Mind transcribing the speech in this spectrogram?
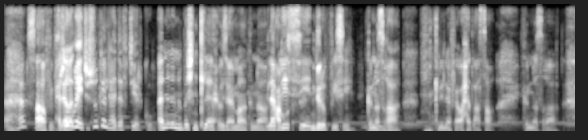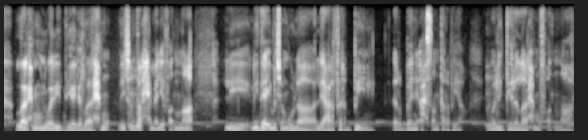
أها. صافي بحال شنو بغيتو؟ شنو كان الهدف ديالكم؟ اننا باش نتلاحوا زعما كنا la piscine. نديرو piscine. كنا صغار. كلينا فيها واحد العصا. كنا صغار. الله يرحمه من الوالد ديالي الله يرحمه اللي تنترحم عليه في هذا النار اللي اللي دائما تنقول اللي عرف يربيني اللي رباني أحسن تربية. الوالد ديالي الله يرحمه في هذا النار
